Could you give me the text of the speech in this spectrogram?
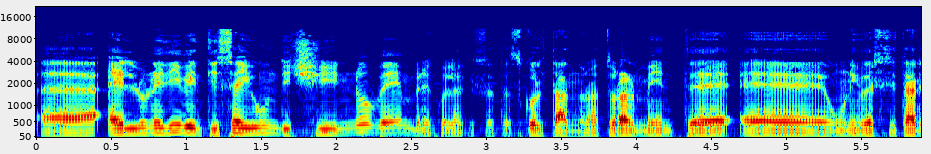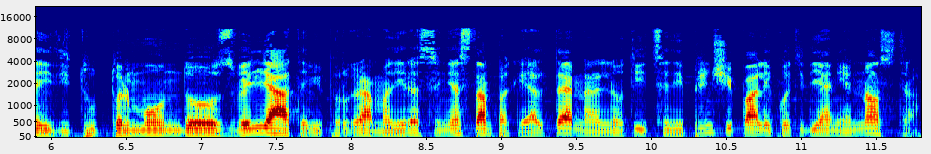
eh, è lunedì 26-11 novembre, quella che state ascoltando naturalmente è Universitari di tutto il mondo svegliatevi, programma di rassegna stampa che alterna le notizie dei principali quotidiani a nostra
